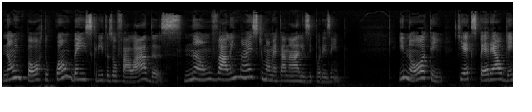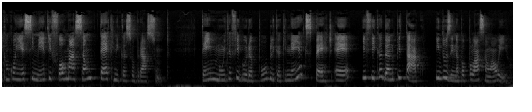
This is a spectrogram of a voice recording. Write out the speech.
não importa o quão bem escritas ou faladas, não valem mais que uma meta-análise, por exemplo. E notem que expert é alguém com conhecimento e formação técnica sobre o assunto. Tem muita figura pública que nem expert é e fica dando pitaco, induzindo a população ao erro.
